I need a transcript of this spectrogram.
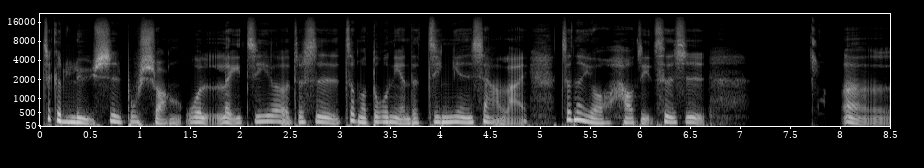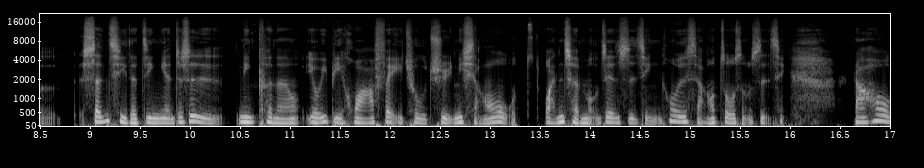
这个屡试不爽，我累积了就是这么多年的经验下来，真的有好几次是，呃。神奇的经验就是，你可能有一笔花费出去，你想要完成某件事情，或者想要做什么事情，然后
